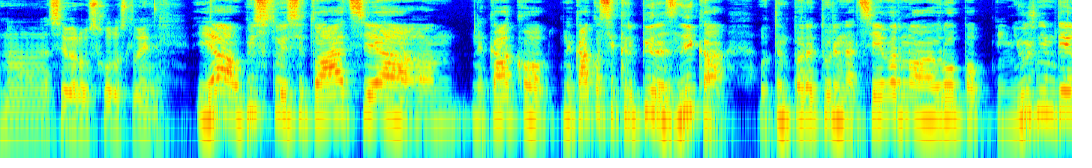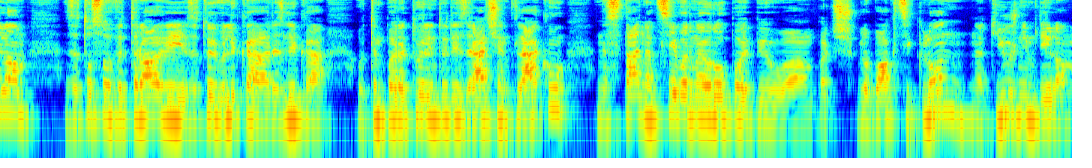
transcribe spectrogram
na severovzhodu Slovenije. Ja, v bistvu je situacija um, nekako, nekako se krepi razlika v temperaturi nad severno Evropo in južnim delom, zato so vetrovi, zato je velika razlika v temperaturi in tudi zračnem tlaku. Nasta, nad severno Evropo je bil um, pač globok ciklon, nad južnim delom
